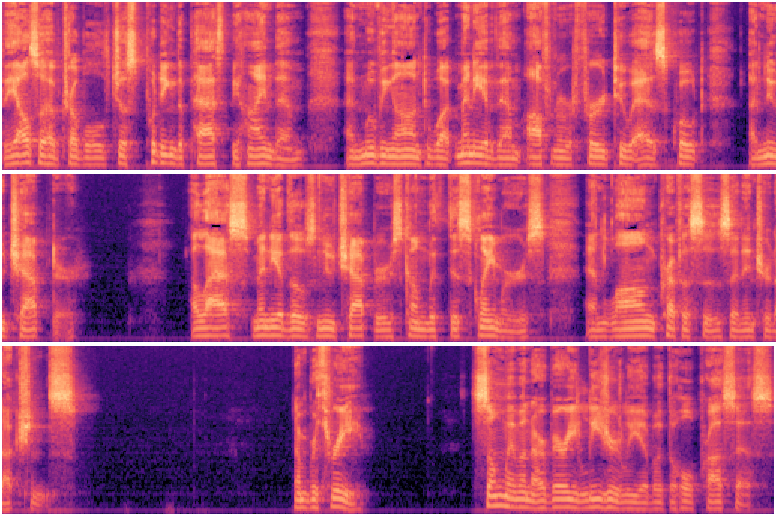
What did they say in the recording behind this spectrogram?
they also have trouble just putting the past behind them and moving on to what many of them often refer to as, quote, a new chapter. Alas, many of those new chapters come with disclaimers and long prefaces and introductions. Number three, some women are very leisurely about the whole process.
